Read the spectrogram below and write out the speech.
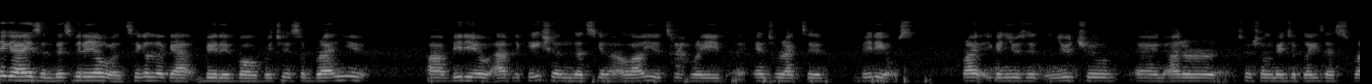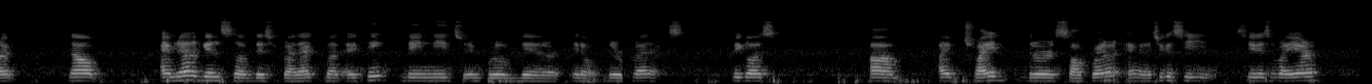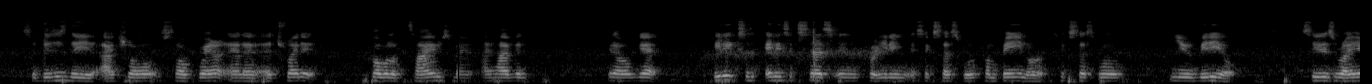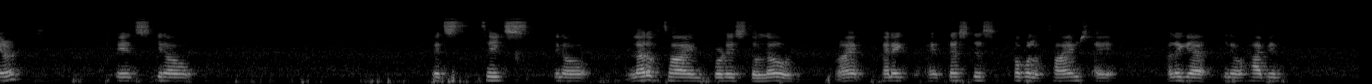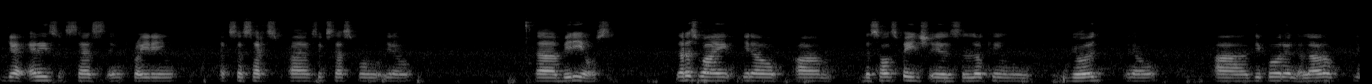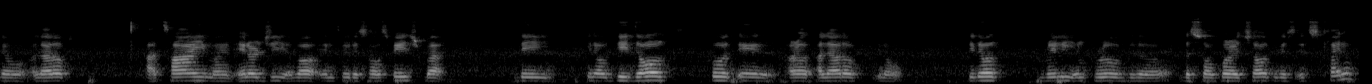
Hey guys, in this video we'll take a look at VidEvolve, which is a brand new uh, video application that's gonna allow you to create uh, interactive videos, right? You can use it in YouTube and other social media places, right? Now, I'm not against of this product, but I think they need to improve their, you know, their products because um, I've tried their software and as you can see, see this right here, so this is the actual software and I, I tried it a couple of times but I haven't you know get any, any success in creating a successful campaign or successful new video. See this right here? It's you know it takes you know a lot of time for this to load right? And I, I test this a couple of times. I I get uh, you know haven't get any success in creating success, uh, successful you know uh, videos. That is why you know um, the sales page is looking good you know. Uh, they put in a lot of you know a lot of uh, time and energy about into the sales page but they you know they don't put in a, a lot of you know they don't really improve the the software itself because it's kind of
